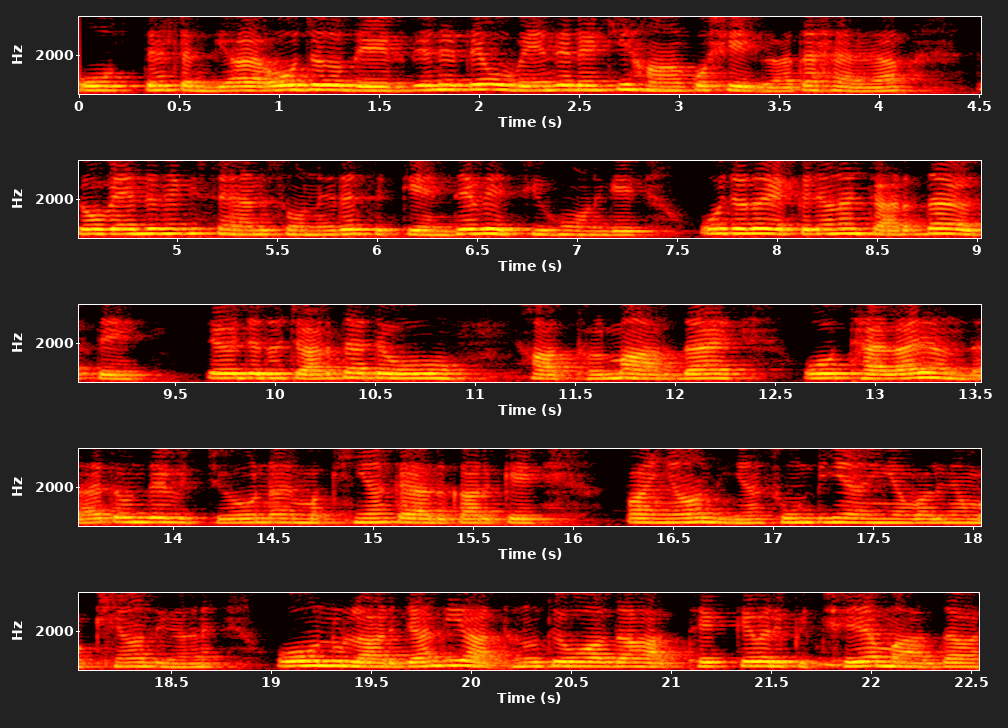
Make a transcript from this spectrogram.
ਉਹ ਉੱਤੇ ਟੰਗਿਆ ਉਹ ਜਦੋਂ ਦੇਖਦੇ ਨੇ ਤੇ ਉਹ ਵੇਖਦੇ ਨੇ ਕਿ ਹਾਂ ਕੁਛ ਹੈਗਾ ਤਾਂ ਹੈ ਆ ਤੇ ਉਹ ਵੇਖਦੇ ਨੇ ਕਿ ਸ਼ਾਇਦ ਸੋਨੇ ਦੇ ਸਿੱਕੇ ਇਹਦੇ ਵਿੱਚ ਹੀ ਹੋਣਗੇ, ਉਹ ਜਦੋਂ ਇੱਕ ਜਣਾ ਚੜਦਾ ਹੈ ਉੱਤੇ ਤੇ ਉਹ ਜਦੋਂ ਚੜਦਾ ਤੇ ਉਹ ਹੱਥ ਮਾਰਦਾ ਹੈ ਉਹ ਥੈਲਾ ਜਾਂਦਾ ਹੈ ਤੇ ਉਹਦੇ ਵਿੱਚੋਂ ਉਹਨਾਂ ਮੱਖੀਆਂ ਕੈਦ ਕਰਕੇ ਪਾਈਆਂ ਹੁੰਦੀਆਂ, ਸੁੰਡੀਆਂ ਆਈਆਂ ਵਾਲੀਆਂ ਮੱਖੀਆਂ ਹੁੰਦੀਆਂ ਨੇ, ਉਹ ਉਹਨੂੰ ਲੜ ਜਾਂਦੀ ਹੱਥ ਨੂੰ ਤੇ ਉਹ ਆਪਦਾ ਹੱਥ ਇੱਕੇ ਵਾਰੀ ਪਿੱਛੇ ਜਾ ਮਾਰਦਾ ਵਾ।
